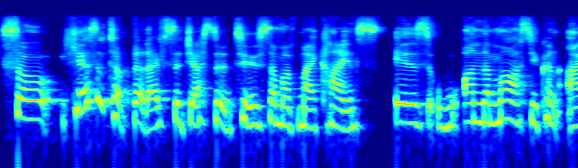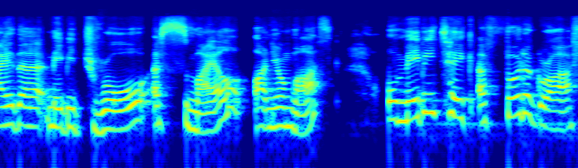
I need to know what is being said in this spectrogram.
So here's a tip that I've suggested to some of my clients is on the mask, you can either maybe draw a smile on your mask or maybe take a photograph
